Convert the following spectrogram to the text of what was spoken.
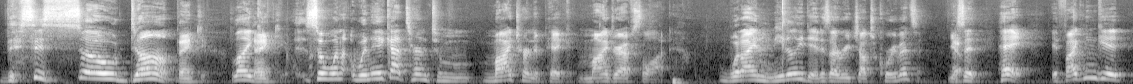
this is so dumb. Thank you. Like, Thank you. So when when it got turned to my turn to pick my draft slot, what I immediately did is I reached out to Corey Benson. Yep. I said, "Hey, if I can get,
